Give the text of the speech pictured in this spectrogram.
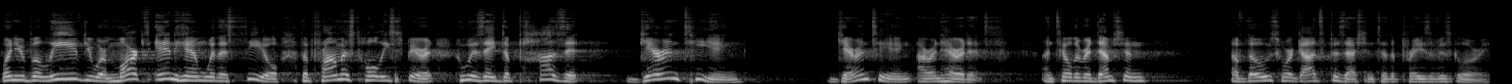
When you believed, you were marked in him with a seal, the promised Holy Spirit, who is a deposit guaranteeing, guaranteeing our inheritance until the redemption of those who are God's possession to the praise of his glory.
